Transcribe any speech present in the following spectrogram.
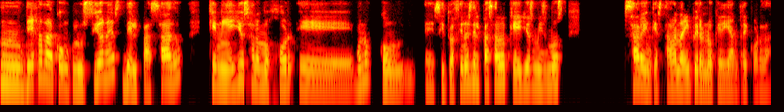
Mm, llegan a conclusiones del pasado que ni ellos a lo mejor, eh, bueno, con eh, situaciones del pasado que ellos mismos saben que estaban ahí pero no querían recordar.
